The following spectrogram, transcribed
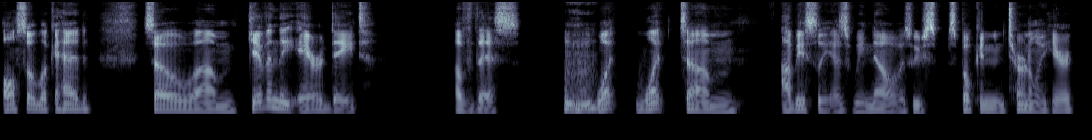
also look ahead. So, um, given the air date of this, mm-hmm. what what um obviously as we know as we've spoken internally here,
